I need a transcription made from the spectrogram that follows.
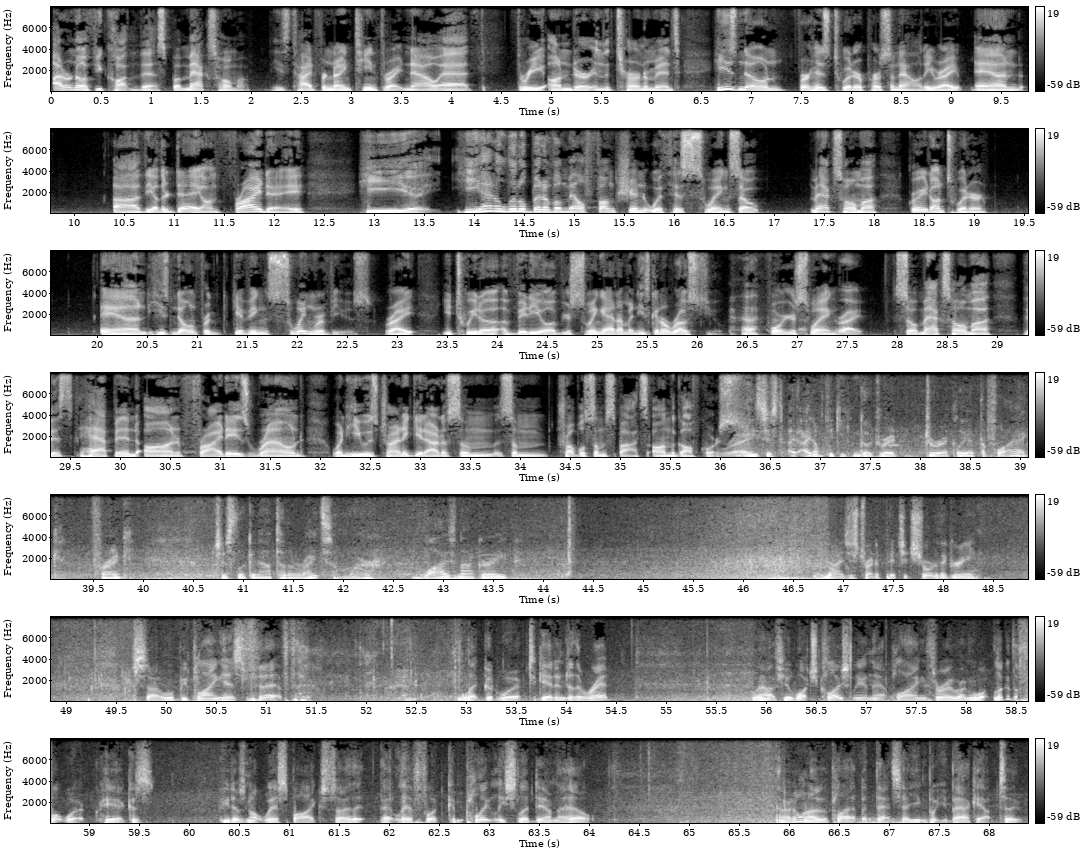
I don't know if you caught this, but Max Homa, he's tied for 19th right now at three under in the tournament. He's known for his Twitter personality, right? And uh, the other day on Friday, he he had a little bit of a malfunction with his swing. So Max Homa, great on Twitter, and he's known for giving swing reviews. Right? You tweet a, a video of your swing at him, and he's going to roast you for your swing. Right. So Max Homa, this happened on Friday's round when he was trying to get out of some some troublesome spots on the golf course. Right. He's just, I, I don't think he can go dire- directly at the flag, Frank. Just looking out to the right somewhere. Lie's not great. And now he's just trying to pitch it short of the green. So we'll be playing his fifth. Let good work to get into the red. Well, if you watch closely in that playing through, and wa- look at the footwork here, because he does not wear spikes, so that, that left foot completely slid down the hill. And I don't overplay it, but that's how you can put your back out too,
